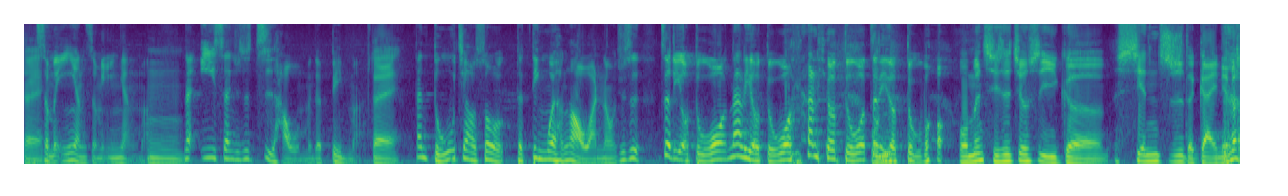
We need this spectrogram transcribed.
对，什么营养什么营养。养嘛。嗯，那医生就是治好我们的病嘛。对。但毒物教授的定位很好玩哦，就是这里有毒哦，那里有毒哦，那里有毒哦，这里有毒哦。我们其实就是一个先知的概念。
